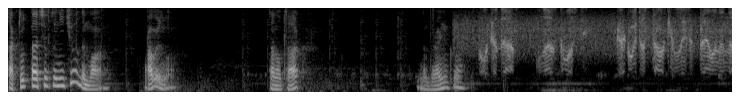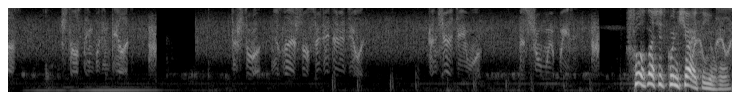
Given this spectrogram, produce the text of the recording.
Так, тут начебто нічого нема. Правильно? Та ну так. Добренько. Волкодав, у нас гости. Какой-то сталкер лезет прямо на нас. Что с ним будем делать? Ты что, не знаешь, что с свидетелями делать? Кончайте его. Без шума и пыли. Що значить кончайте його?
